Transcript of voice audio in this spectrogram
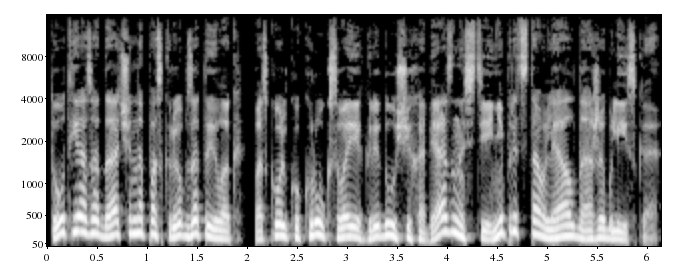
Тут я озадаченно поскреб затылок, поскольку круг своих грядущих обязанностей не представлял даже близко.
